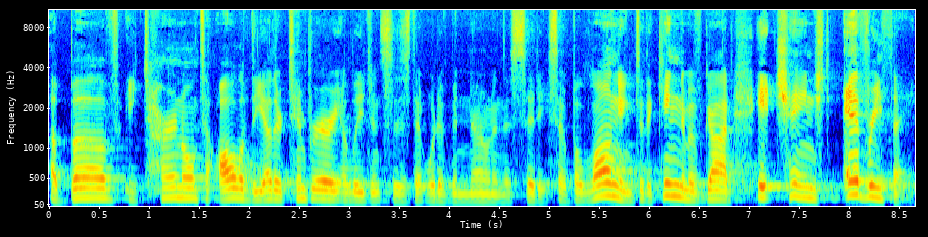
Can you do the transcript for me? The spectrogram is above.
above, eternal to all of the other temporary allegiances that would have been known in the city. So, belonging to the kingdom of God, it changed everything.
